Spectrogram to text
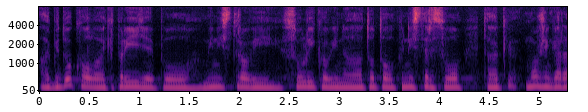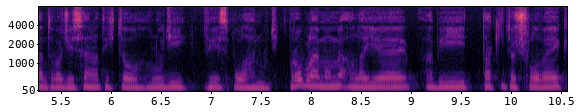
A kdokoľvek príde po ministrovi Sulíkovi na toto ministerstvo, tak môžem garantovať, že sa na týchto ľudí vie spolahnúť. Problémom ale je, aby takýto človek,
